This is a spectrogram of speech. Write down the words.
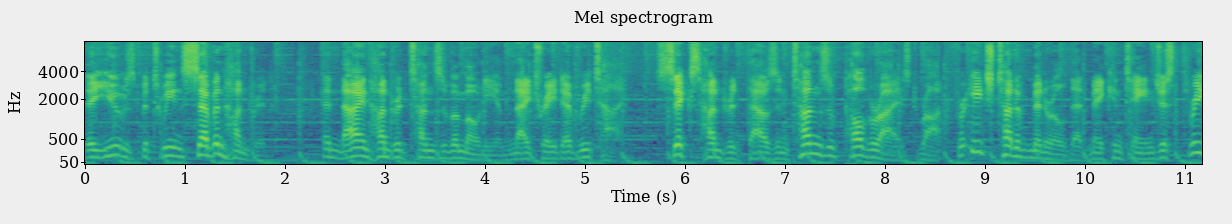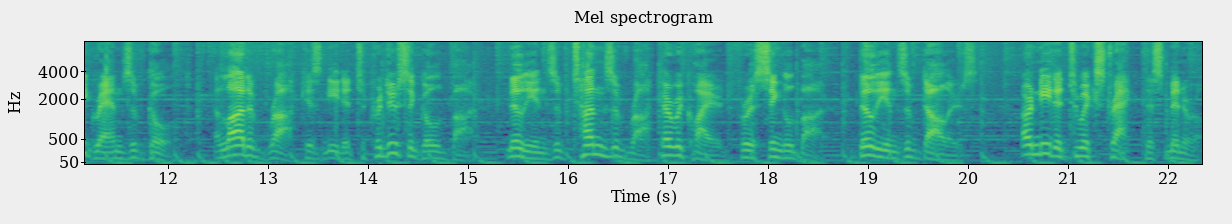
They use between 700 and 900 tons of ammonium nitrate every time. 600,000 tons of pulverized rock for each ton of mineral that may contain just 3 grams of gold. A lot of rock is needed to produce a gold bar. Millions of tons of rock are required for a single bar. Billions of dollars are needed to extract this mineral.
